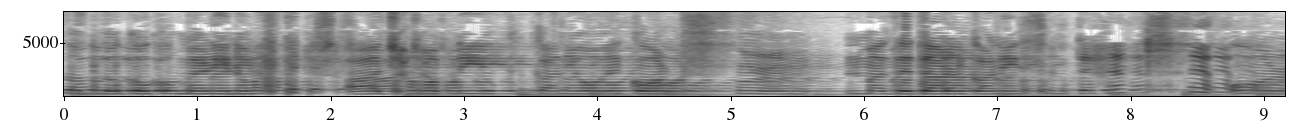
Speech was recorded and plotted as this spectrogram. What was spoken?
सब लोगों को मेरी नमस्ते आज हम अपनी युग की कहानियों एक और मज़ेदार कहानी सुनते हैं और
